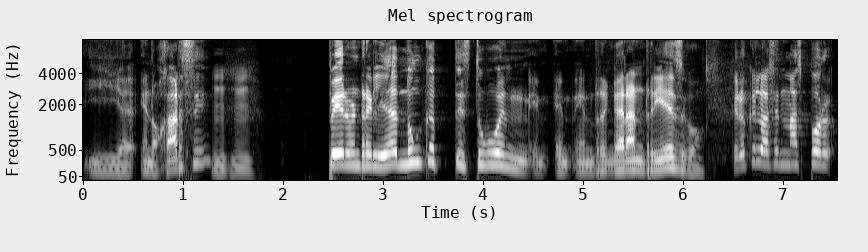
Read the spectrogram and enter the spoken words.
y eh, enojarse, Ujú. Pero en realidad nunca estuvo en, en- en- en gran riesgo. Creo que lo hacen más por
